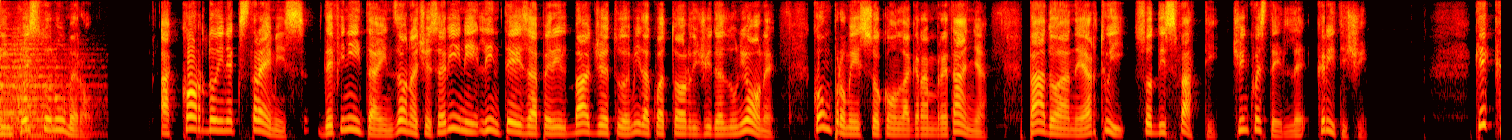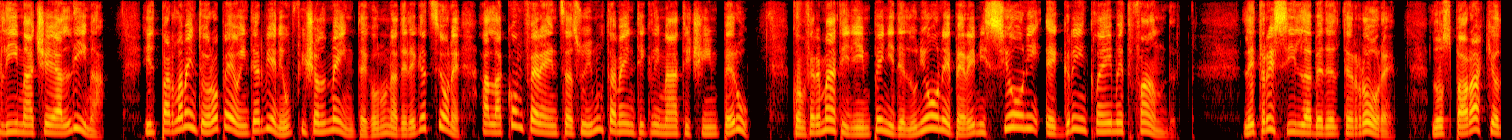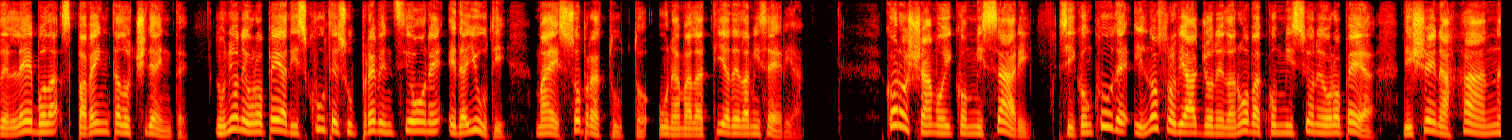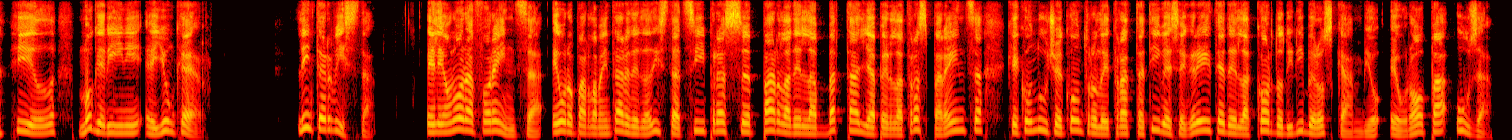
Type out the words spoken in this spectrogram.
In questo numero. Accordo in extremis. Definita in zona Cesarini l'intesa per il budget 2014 dell'Unione. Compromesso con la Gran Bretagna. Padoan e Artui soddisfatti. 5 Stelle critici. Che clima c'è a Lima? Il Parlamento europeo interviene ufficialmente con una delegazione alla conferenza sui mutamenti climatici in Perù, confermati gli impegni dell'Unione per emissioni e Green Climate Fund. Le tre sillabe del terrore. Lo sparacchio dell'Ebola spaventa l'Occidente. L'Unione Europea discute su prevenzione ed aiuti, ma è soprattutto una malattia della miseria. Conosciamo i commissari. Si conclude il nostro viaggio nella nuova Commissione europea, di scena Hahn, Hill, Mogherini e Juncker. L'intervista. Eleonora Forenza, europarlamentare della lista Tsipras, parla della battaglia per la trasparenza che conduce contro le trattative segrete dell'accordo di libero scambio Europa-USA.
